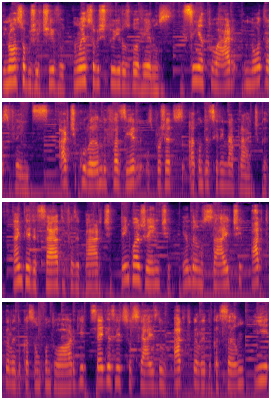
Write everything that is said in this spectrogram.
E nosso objetivo não é substituir os governos, e sim atuar em outras frentes, articulando e fazer os projetos acontecerem na prática. Interessado em fazer parte? Vem com a gente. Entra no site pactopelaeducação.org, segue as redes sociais do Pacto pela Educação e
